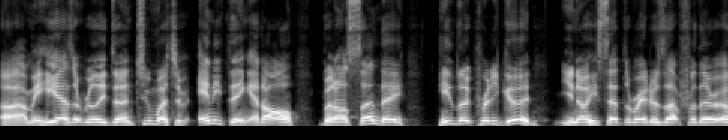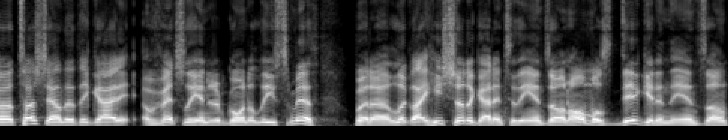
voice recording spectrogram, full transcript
Uh, I mean, he hasn't really done too much of anything at all. But on Sunday, he looked pretty good. You know, he set the Raiders up for their uh, touchdown that they got. Eventually, ended up going to Lee Smith, but uh, looked like he should have got into the end zone. Almost did get in the end zone,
